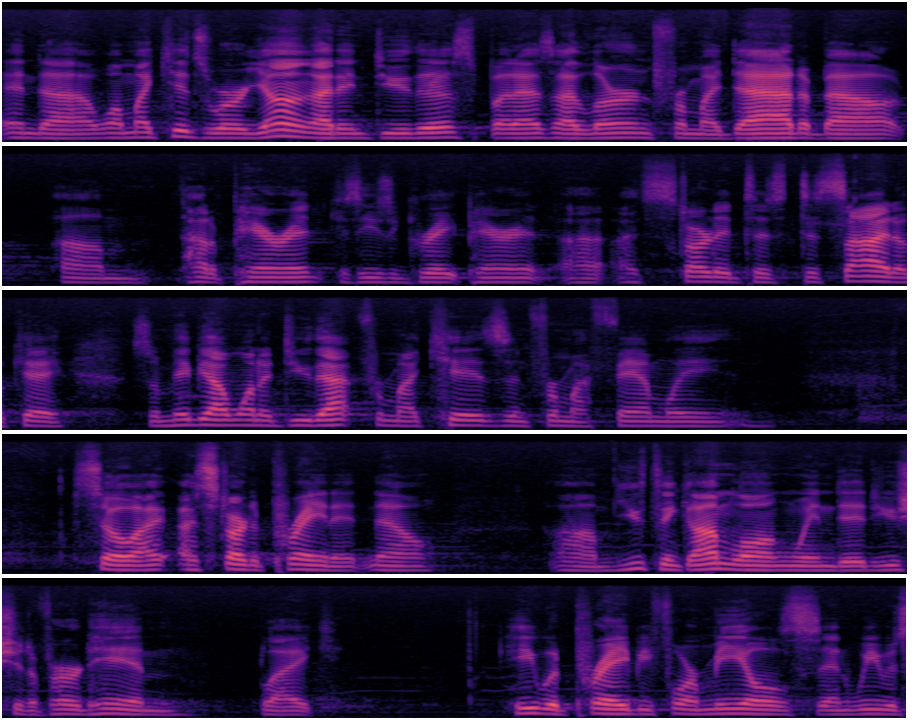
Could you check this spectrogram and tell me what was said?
and uh, while my kids were young, I didn't do this. But as I learned from my dad about um, how to parent, because he's a great parent, uh, I started to decide, okay, so maybe I want to do that for my kids and for my family. So I, I started praying it. Now, um, you think I'm long-winded? You should have heard him like he would pray before meals and we would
